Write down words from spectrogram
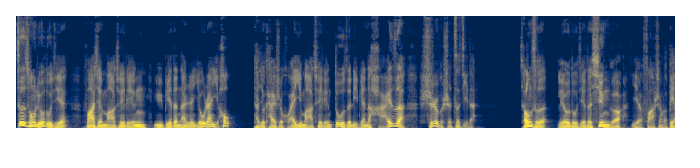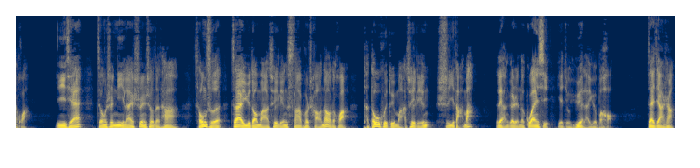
自从刘笃杰发现马翠玲与别的男人有染以后，他就开始怀疑马翠玲肚子里边的孩子是不是自己的。从此，刘笃杰的性格也发生了变化，以前。总是逆来顺受的他，从此再遇到马翠玲撒泼吵闹的话，他都会对马翠玲施以打骂，两个人的关系也就越来越不好。再加上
